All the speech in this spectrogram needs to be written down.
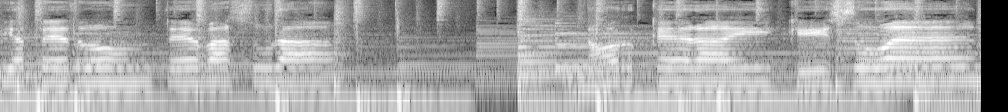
Zazpiate te basura. Norkera ikizuen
